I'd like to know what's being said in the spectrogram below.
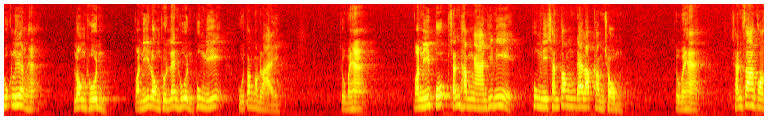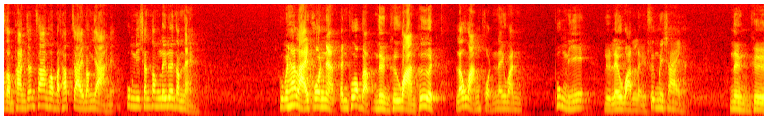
ทุกเรื่องฮะลงทุนวันนี้ลงทุนเล่นหุ้นพรุ่งนี้กูต้องกำไรถูกไหมฮะวันนี้ปุ๊บฉันทำงานที่นี่พรุ่งนี้ฉันต้องได้รับคำชมถูกไหมฮะ ฉันสร้างความสัมพันธ์ฉันสร้างความประทับใจบางอย่างเนี่ยพรุ่งนี้ฉันต้องเลื่อนตำแหน่งถูกไหมฮะหลายคนเนี่ยเป็นพวกแบบหนึ่งคือหวานพืช แล้วหวังผลในวันพรุ่งนี้หรือเร็ววันเลย ซึ่งไม่ใช่ฮะหนึ่งคือ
